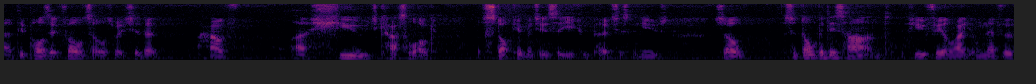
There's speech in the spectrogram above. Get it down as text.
uh, Depositphotos which are that have a huge catalogue of stock images that you can purchase and use. So so don't be disheartened if you feel like you'll never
